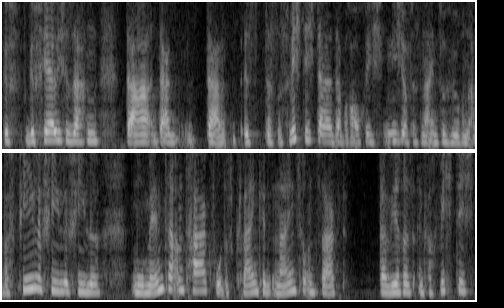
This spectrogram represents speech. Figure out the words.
gef gefährliche Sachen, da, da, da ist, das ist wichtig, da, da brauche ich nicht auf das Nein zu hören. Aber viele, viele, viele Momente am Tag, wo das Kleinkind Nein zu uns sagt, da wäre es einfach wichtig,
